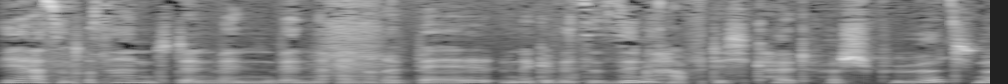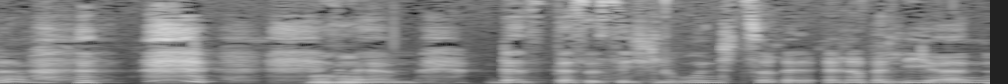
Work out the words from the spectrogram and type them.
Ja, ist interessant, denn wenn, wenn ein Rebell eine gewisse Sinnhaftigkeit verspürt, ne? mhm. ähm, dass, dass es sich lohnt zu re rebellieren,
